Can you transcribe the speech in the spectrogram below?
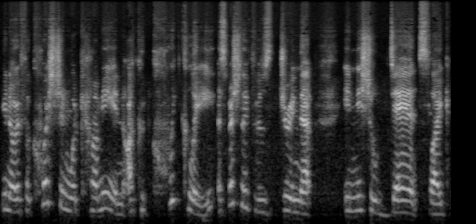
you know, if a question would come in, I could quickly, especially if it was during that initial dance, like,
